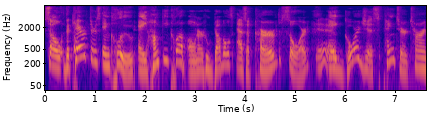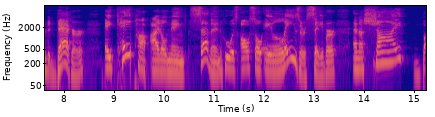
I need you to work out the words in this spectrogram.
So the characters include a hunky club owner who doubles as a curved sword, a gorgeous painter turned dagger, a K-pop idol named Seven who is also a laser saber, and a shy b-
